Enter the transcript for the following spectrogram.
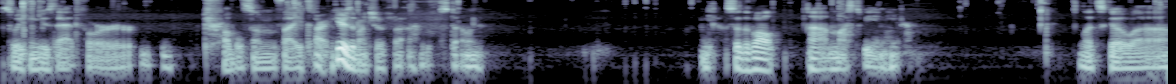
So we can use that for troublesome fights. All right, here's a bunch of uh, stone. Yeah, so the vault uh, must be in here. Let's go uh,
